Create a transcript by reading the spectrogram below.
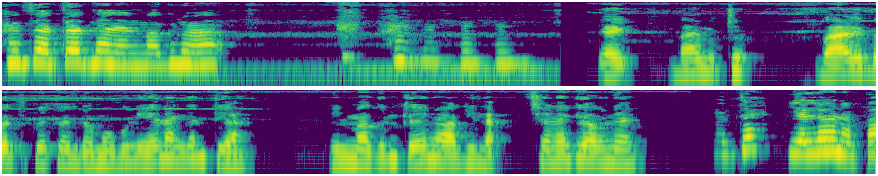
ಸತ್ತದ ನನ್ನ ಮಗನು ಏಯ್ ಬಾಯ್ ಮುಚ್ಚು ಬಾಳಿ ಬದುಕಬೇಕಂದ್ರೆ ಮಗು ಏನು ಹಂಗಂತೀಯ? ನಿನ್ನ ಮಗನಿಗೇನು ಆಗಿಲ್ಲ. ಚೆನ್ನಾಗಿ ಅವನೇ. ಮತ್ತೆ ಎಲ್ಲವನಪ್ಪ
